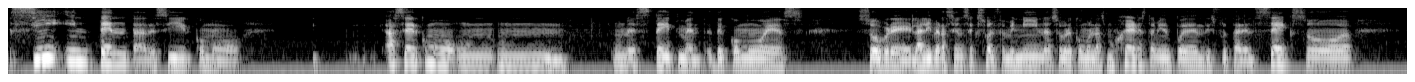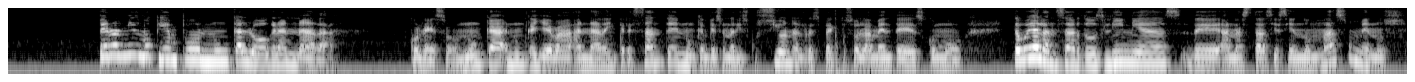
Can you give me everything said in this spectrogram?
sí intenta decir como hacer como un, un, statement de cómo es sobre la liberación sexual femenina, sobre cómo las mujeres también pueden disfrutar el sexo, pero al mismo tiempo nunca logra nada con eso, nunca, nunca lleva a nada interesante, nunca empieza una discusión al respecto, solamente es como te voy a lanzar dos líneas de Anastasia siendo más o menos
